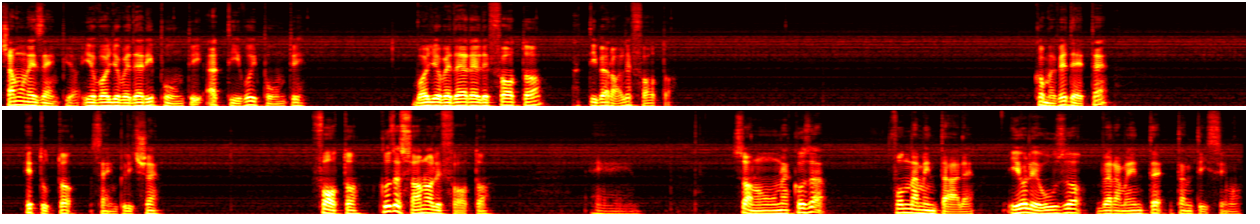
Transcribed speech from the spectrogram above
Facciamo un esempio. Io voglio vedere i punti, attivo i punti. Voglio vedere le foto, attiverò le foto. Come vedete è tutto semplice. Foto. Cosa sono le foto? Eh, sono una cosa fondamentale. Io le uso veramente tantissimo.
